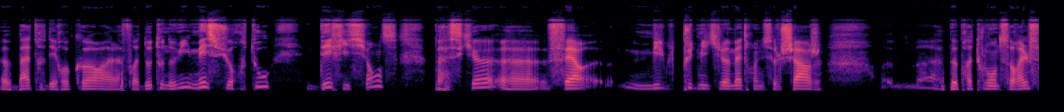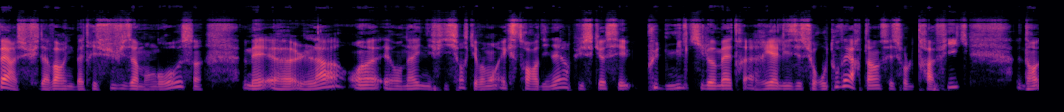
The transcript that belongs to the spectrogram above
battre des records à la fois d'autonomie, mais surtout d'efficience, parce que faire plus de 1000 km en une seule charge, à peu près tout le monde saurait le faire. Il suffit d'avoir une batterie suffisamment grosse. Mais là, on a une efficience qui est vraiment extraordinaire puisque c'est plus de 1000 km réalisés sur route ouverte. Hein. C'est sur le trafic. Dans,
